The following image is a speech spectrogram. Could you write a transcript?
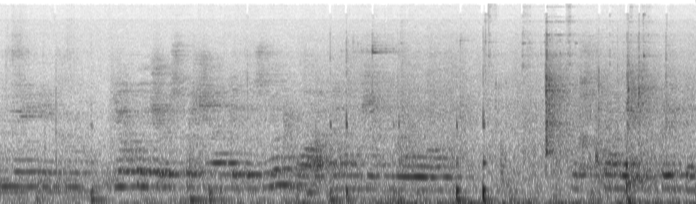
Ну, Я хочу розпочинати без нього, а там вже по по прийде.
